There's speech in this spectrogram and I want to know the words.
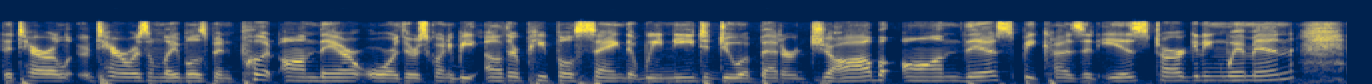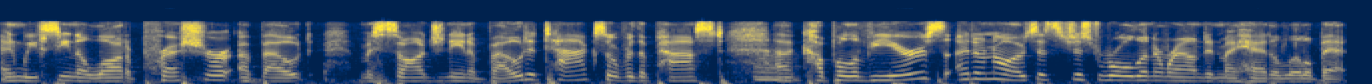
the terror, terrorism label has been put on there, or there's going to be other people saying that we need to do a better job on this because it is targeting women. And we've seen a lot of pressure about misogyny and about attacks over the past uh, couple of years. I don't know. It's just, just rolling around in my head a little bit.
